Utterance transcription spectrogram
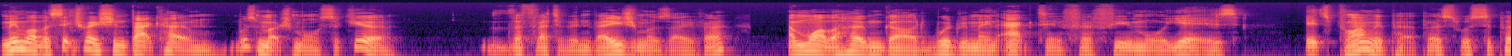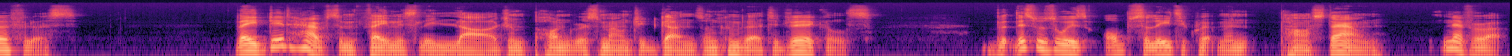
Meanwhile, the situation back home was much more secure. The threat of invasion was over, and while the Home Guard would remain active for a few more years, its primary purpose was superfluous. They did have some famously large and ponderous mounted guns on converted vehicles, but this was always obsolete equipment passed down, never up.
